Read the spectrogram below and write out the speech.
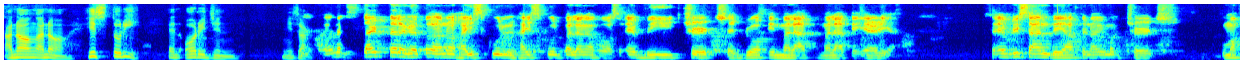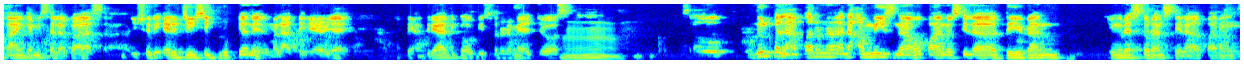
Ano ang ano, history and origin ni Zark? So, nag-start talaga to ano high school high school pa lang ako. So every church I grew up in Malate, Malate area. So every Sunday after namin mag-church kumakain kami sa labas. Ah, usually LJC group yan eh Malate area eh. Cafe Adriatico Bistro Remedios. Mm. so doon pa lang parang na, na-amaze na ako paano sila they run yung restaurants nila. Parang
